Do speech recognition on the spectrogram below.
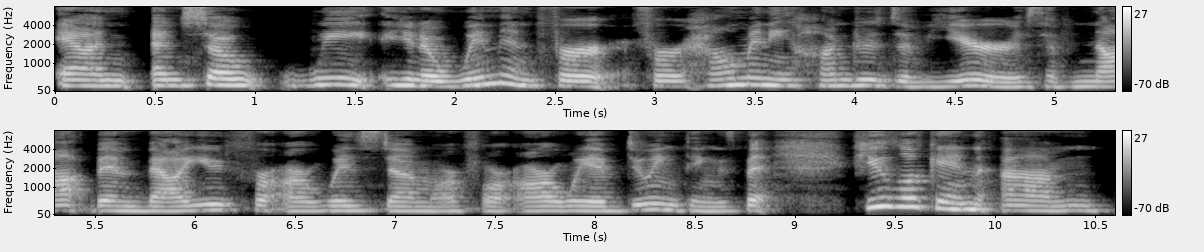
And, and so we, you know, women for, for how many hundreds of years have not been valued for our wisdom or for our way of doing things. But if you look in, um,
